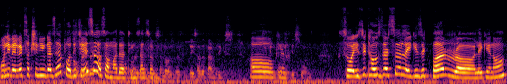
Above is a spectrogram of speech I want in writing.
Only velvet section you guys have for the No, chairs velvet- or some other no, things no, also? these and all, These are the fabrics. Oh, we can okay. go with this one. So is it house that's uh, like is it per uh, like you know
